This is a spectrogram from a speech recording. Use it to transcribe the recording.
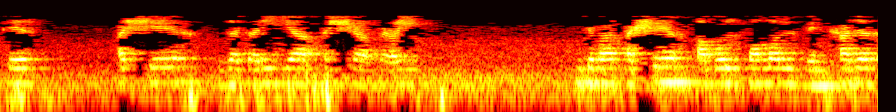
پھر الشیخ زکریہ الشافعی، ان کے بعد الشیخ ابو الفضل بن حجر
